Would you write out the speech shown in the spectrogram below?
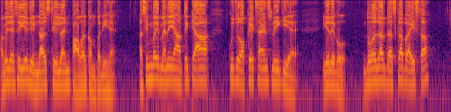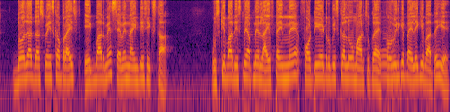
अभी जैसे ये Jindal steel and power company है। असीम भाई मैंने यहाँ पे क्या कुछ रॉकेट साइंस नहीं किया है? ये देखो 2010 का प्राइस था। 2010 में इसका प्राइस एक बार में 796 था। उसके बाद इसने अपने लाइफ टाइम में 48 रुपीस का लो मार चुका है। कोविड के पहले की बात है ये।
